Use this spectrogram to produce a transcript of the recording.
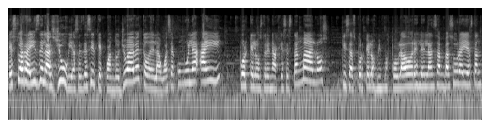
Esto a raíz de las lluvias, es decir, que cuando llueve todo el agua se acumula ahí porque los drenajes están malos, quizás porque los mismos pobladores le lanzan basura y están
